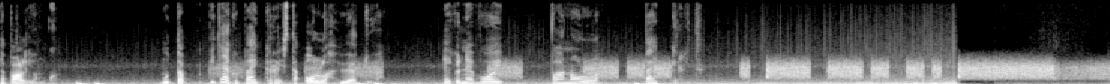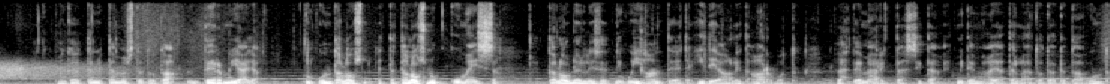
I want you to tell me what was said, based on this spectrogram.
ja paljonko. Mutta pitääkö päikkäreistä olla hyötyä? Eikö ne voi vaan olla päikkärit? Olen käyttänyt tämmöistä tota, termiä, ja, kun talous, että talous nukkuu meissä. Taloudelliset niin kuin ihanteet ja ideaalit arvot lähtee määrittää sitä, että miten me ajatellaan ja toteutetaan unta.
